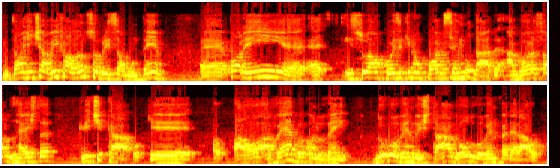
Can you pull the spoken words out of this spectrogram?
Então a gente já vem falando sobre isso há algum tempo é, porém, é, é, isso é uma coisa que não pode ser mudada. Agora só nos resta criticar, porque a, a verba, quando vem do governo do estado ou do governo federal,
